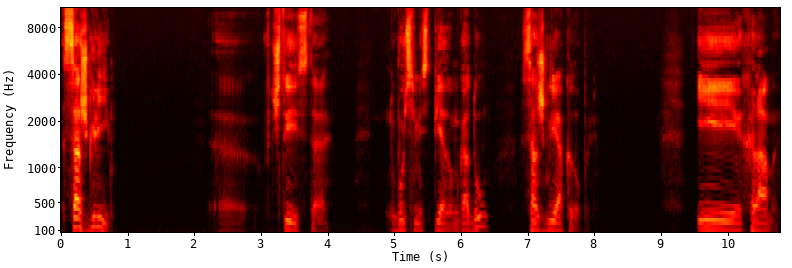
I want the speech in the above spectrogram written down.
сожгли э, в 481 году сожгли Акрополь и храмы.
